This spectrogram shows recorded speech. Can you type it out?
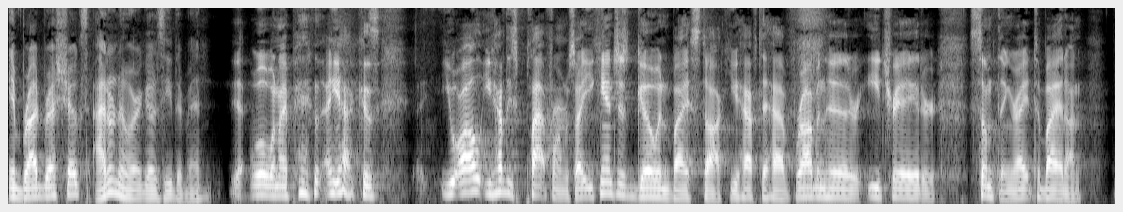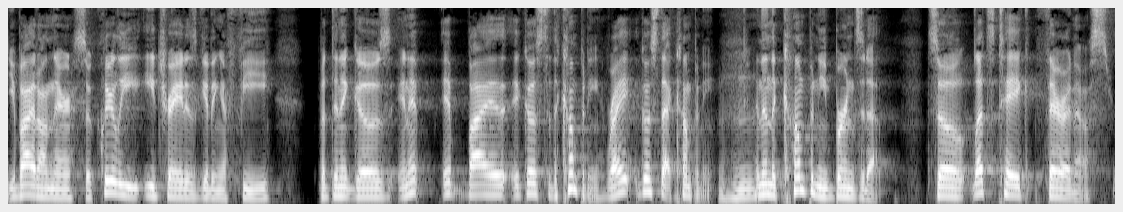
in broad brushstrokes, I don't know where it goes either, man. Yeah. Well, when I pay, yeah, because you all you have these platforms, right? You can't just go and buy stock. You have to have Robinhood or E Trade or something, right, to buy it on. You buy it on there, so clearly E Trade is getting a fee, but then it goes and it it buy it goes to the company, right? It goes to that company, mm-hmm. and then the company burns it up. So let's take Theranos,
